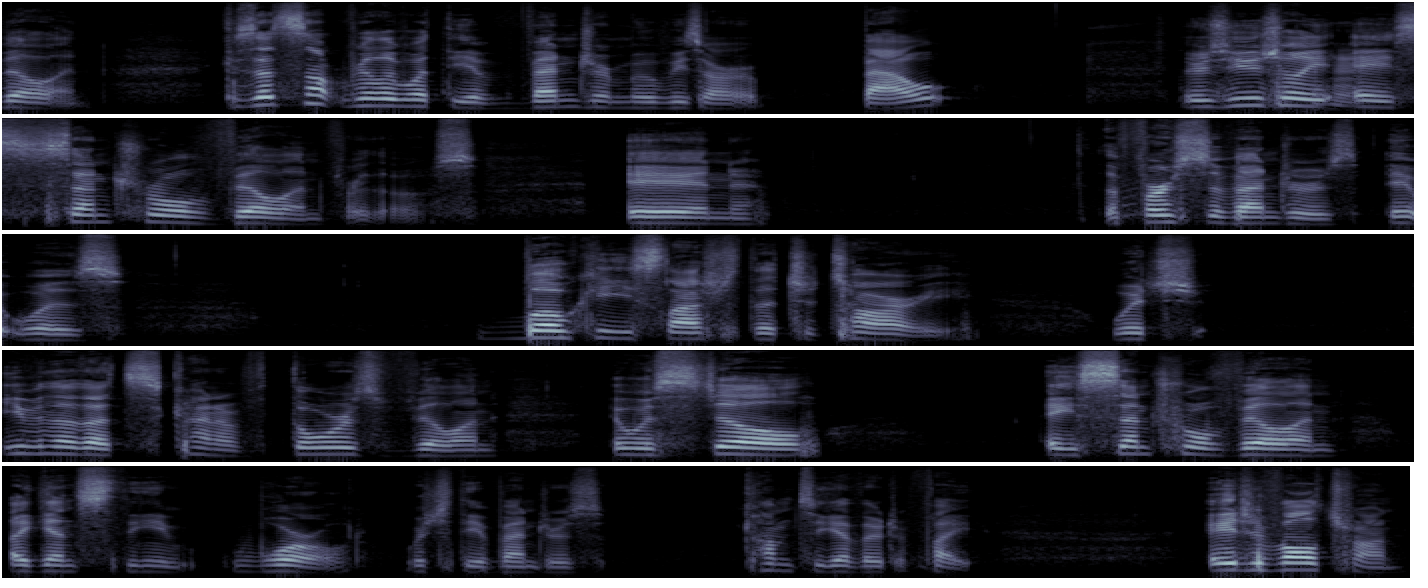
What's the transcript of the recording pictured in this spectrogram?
villain, because that's not really what the Avenger movies are about. There's usually Mhm. a central villain for those. In the first Avengers, it was Loki slash the Chitauri, which, even though that's kind of Thor's villain, it was still a central villain against the world, which the Avengers come together to fight. Age of Ultron,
